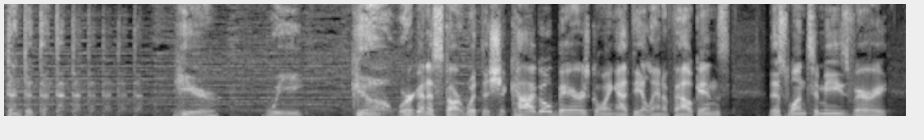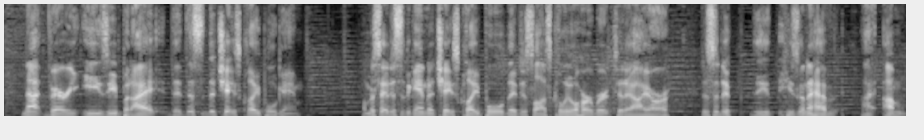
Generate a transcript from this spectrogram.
Dun, dun, dun, dun, dun, dun, dun, dun. Here we go. We're going to start with the Chicago Bears going at the Atlanta Falcons. This one to me is very not very easy, but I this is the Chase Claypool game. I'm gonna say this is the game that Chase Claypool. They just lost Khalil Herbert to the IR. This is the, the he's gonna have. I, I'm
